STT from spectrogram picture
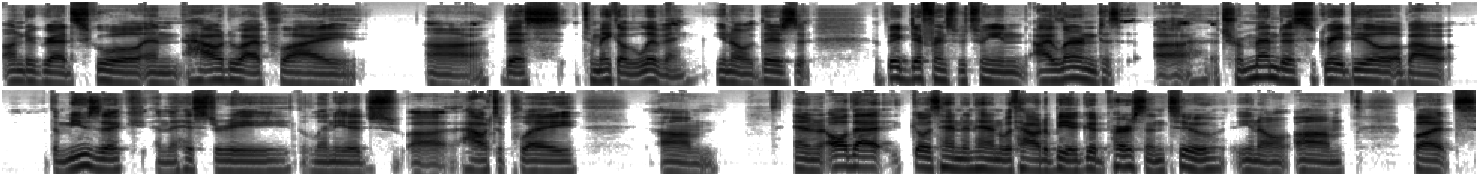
undergrad school and how do I apply uh, this to make a living? You know, there's a, a big difference between I learned uh, a tremendous great deal about the music and the history, the lineage, uh, how to play, um, and all that goes hand in hand with how to be a good person too. You know, um, but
